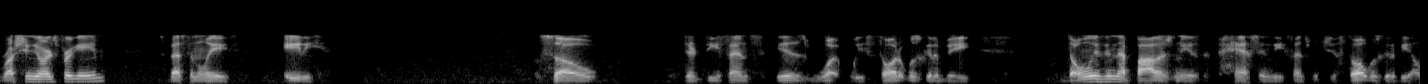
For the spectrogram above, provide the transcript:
Rushing yards per game is best in the league, 80. So their defense is what we thought it was going to be. The only thing that bothers me is the passing defense, which you thought was going to be a,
